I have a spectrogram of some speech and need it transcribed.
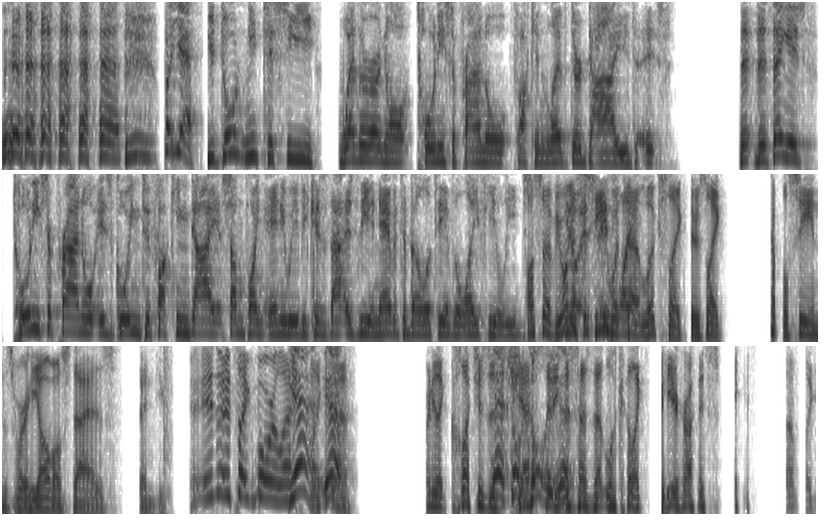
but yeah, you don't need to see whether or not Tony Soprano fucking lived or died. It's the the thing is, Tony Soprano is going to fucking die at some point anyway because that is the inevitability of the life he leads. Also, if you want know, to see what like- that looks like, there's like a couple scenes where he almost dies, and you, it, it's like more or less, Yeah, like, yeah. when he like clutches his Yeah, chest totally, and he yeah. just has that look of like fear on his face. Stuff like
